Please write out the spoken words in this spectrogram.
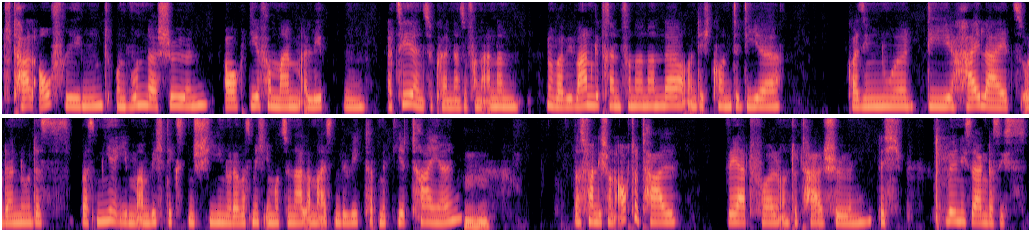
total aufregend und wunderschön, auch dir von meinem Erlebten erzählen zu können, also von anderen, nur weil wir waren getrennt voneinander und ich konnte dir quasi nur die Highlights oder nur das, was mir eben am wichtigsten schien oder was mich emotional am meisten bewegt hat, mit dir teilen. Mhm. Das fand ich schon auch total wertvoll und total schön. Ich will nicht sagen, dass ich es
